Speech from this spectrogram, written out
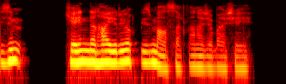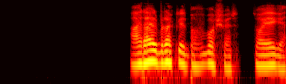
Bizim Kane'den hayır yok. Biz mi alsak lan acaba şeyi? Hayır hayır bırak Red Buff'ı boş ver. Zoe'ye gel.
